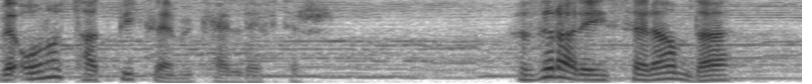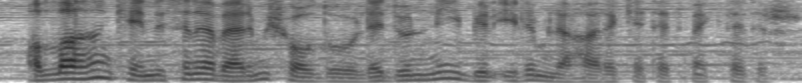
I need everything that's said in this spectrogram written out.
ve onu tatbikle mükelleftir. Hızır aleyhisselam da Allah'ın kendisine vermiş olduğu ledünni bir ilimle hareket etmektedir.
